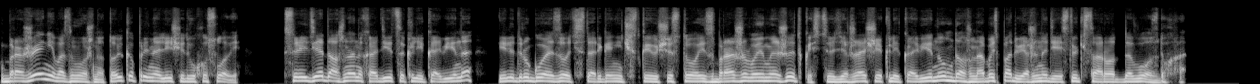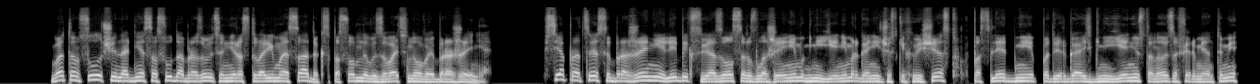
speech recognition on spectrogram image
Брожение возможно только при наличии двух условий. В среде должна находиться клейковина или другое азотистое органическое вещество, избраживаемая жидкость, содержащая клейковину, должна быть подвержена действию кислорода воздуха. В этом случае на дне сосуда образуется нерастворимый осадок, способный вызывать новое брожение. Все процессы брожения Либик связывал с разложением и гниением органических веществ, последние, подвергаясь гниению, становятся ферментами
